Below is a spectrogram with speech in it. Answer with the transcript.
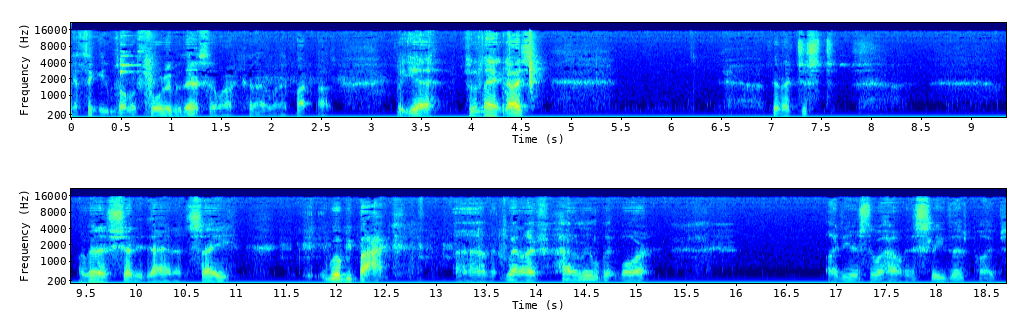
I think it was on the floor over there somewhere. I cut out my backpack. But yeah, for the minute, guys, I'm gonna just I'm gonna shut it down and say we'll be back when I've had a little bit more idea as to how I'm going to sleeve those pipes.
